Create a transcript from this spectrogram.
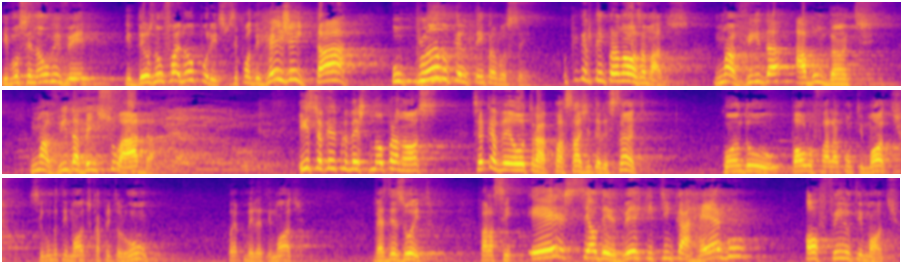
e você não viver. E Deus não falhou por isso. Você pode rejeitar o plano que Ele tem para você. O que, que Ele tem para nós, amados? Uma vida abundante, uma vida abençoada. Isso é o que Ele predestinou para nós. Você quer ver outra passagem interessante? Quando Paulo fala com Timóteo, 2 Timóteo capítulo 1, ou é 1 Timóteo? Verso 18. Fala assim: Este é o dever que te encarrego, ó filho Timóteo.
